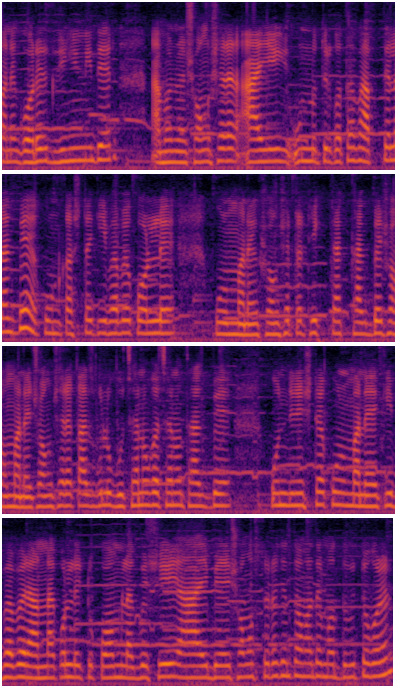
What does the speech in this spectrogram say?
মানে ঘরের গৃহিণীদের আমার সংসারের আয়, উন্নতির কথা ভাবতে লাগবে, কোন কাজটা কীভাবে করলে, কোন মানে সংসারটা ঠিকঠাক থাকবে মানে সংসারের কাজগুলো গুছানো গাছানো থাকবে, কোন জিনিসটা কোন মানে কীভাবে রান্না করলে একটু কম লাগবে, সেই আয় ব্যয় সমস্তটা কিন্তু আমাদের মধ্যবিত্ত ঘরের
